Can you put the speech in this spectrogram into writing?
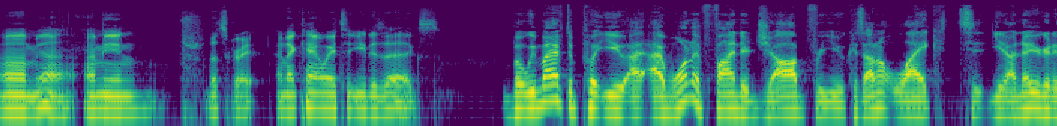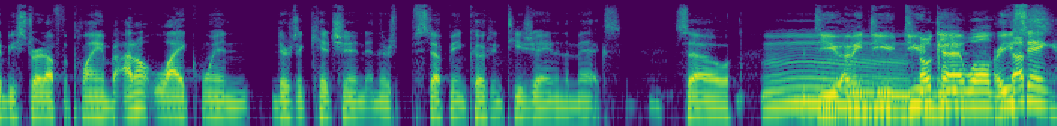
Um, yeah, I mean, that's great. And I can't wait to eat his eggs. But we might have to put you. I, I want to find a job for you because I don't like to. You know, I know you're going to be straight off the plane, but I don't like when there's a kitchen and there's stuff being cooked and TJ ain't in the mix. So, do you? I mean, do you? Do you? Mm, Okay, need- well, are you saying?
